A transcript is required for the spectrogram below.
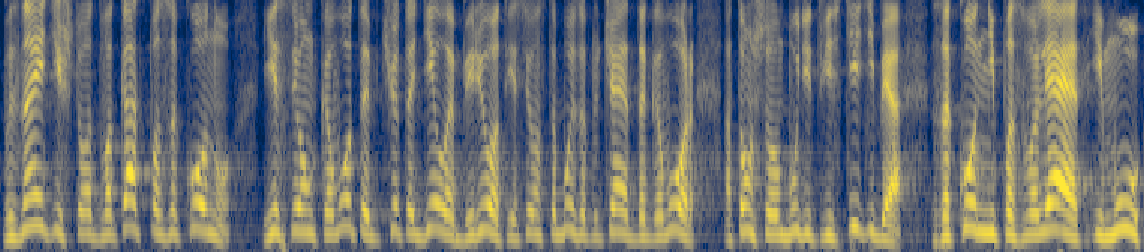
Вы знаете, что адвокат по закону, если он кого-то что-то дело берет, если он с тобой заключает договор о том, что он будет вести тебя, закон не позволяет ему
